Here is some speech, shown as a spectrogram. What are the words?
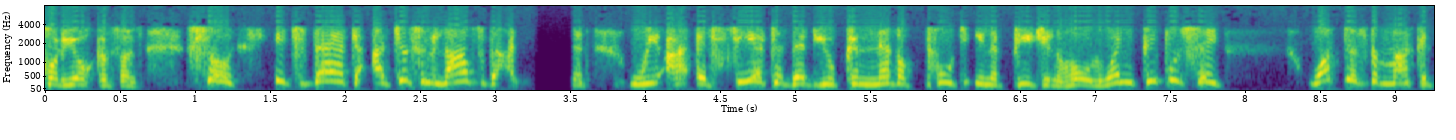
choreographers. So it's that I just love that that we are a theater that you can never put in a pigeonhole. When people say, what does the market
